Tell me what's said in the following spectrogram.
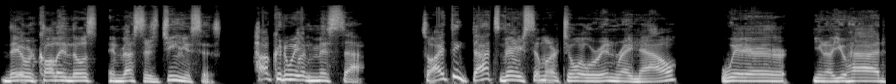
they were calling those investors geniuses. How could we have missed that? So I think that's very similar to what we're in right now, where, you know, you had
